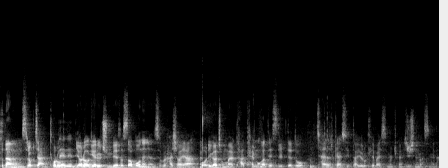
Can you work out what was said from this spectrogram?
부담스럽지 않도록 네네네. 여러 개를 준비해서 써보 는 연습을 하셔야 머리가 정말 다 탈모가 됐을 때도 음. 자연스럽게 할 수 있다. 이렇게 말씀을 좀 해주시는 것 같습니다.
